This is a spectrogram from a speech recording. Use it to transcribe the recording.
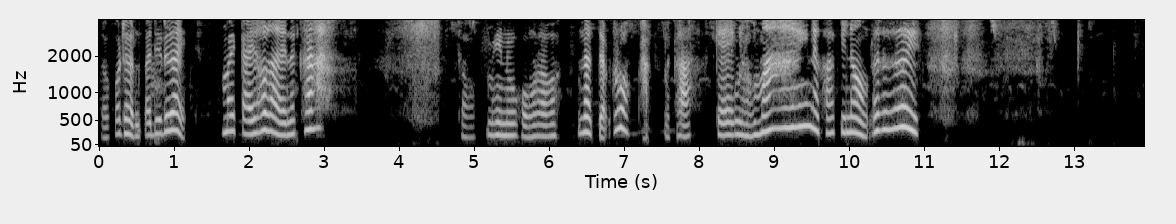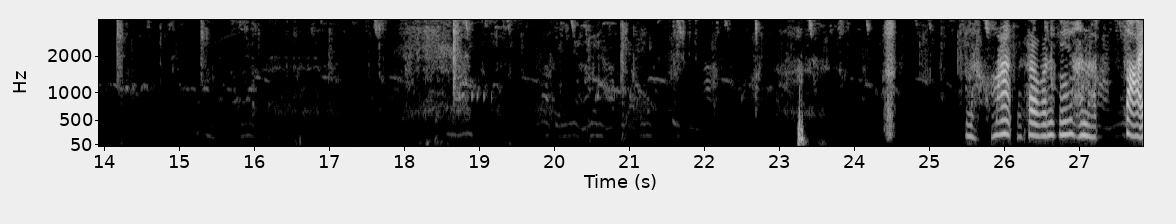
เราก็เดินไปเรื่อยๆไม่ไกลเท่าไหร่นะคะเราเมนูของเราน่าจะรวกผักนะคะ แกงหน่อไม้นะคะ พี่น้องเอ้ย หนาวมากนะคะวันนี้ขนาดสาย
